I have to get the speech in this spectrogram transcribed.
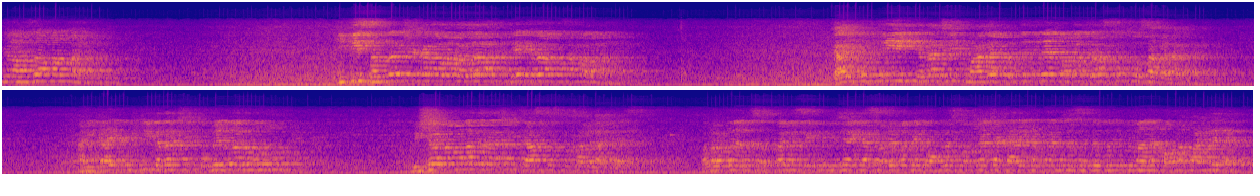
हे आमचं आम्हाला माहिती किती संघर्ष करावा लागला हे खरं आमचं आम्हाला माहिती काही गोष्टी कदाचित माझ्या पद्धतीने मला जास्त सोसाव्या लागल्या आणि काही गोष्टी कदाचित उमेदवार म्हणून विशाळरावांना कदाचित जास्त सोसाव्या लागल्या मला वाटतं सत्तावीस एकोणीसच्या एका सभेमध्ये काँग्रेस पक्षाच्या कार्यकर्त्यांच्या सभेमध्ये मी माझ्या भावना मांडलेल्या आहेत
